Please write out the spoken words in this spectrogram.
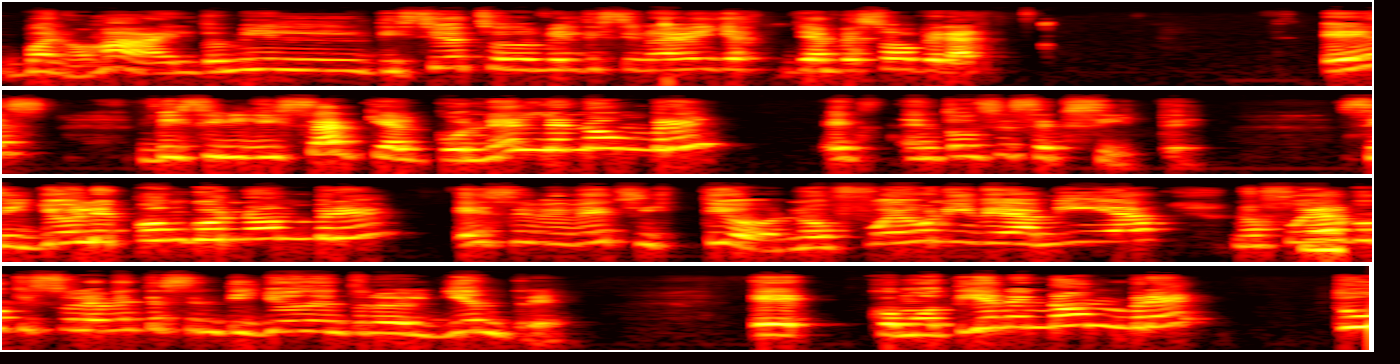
bueno, más, el 2018, 2019 ya, ya empezó a operar, es visibilizar que al ponerle nombre, entonces existe. Si yo le pongo nombre, ese bebé existió, no fue una idea mía, no fue mm. algo que solamente sentí yo dentro del vientre. Eh, como tiene nombre, tú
